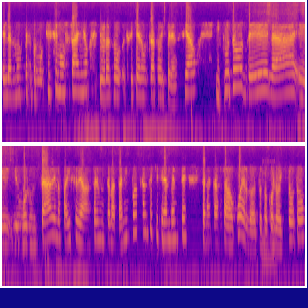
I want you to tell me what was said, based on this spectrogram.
en la atmósfera por muchísimos años y trato, exigieron un trato diferenciado y fruto de la eh, voluntad de los países de avanzar en un tema tan importante que finalmente se han alcanzado acuerdos. El protocolo de Kioto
